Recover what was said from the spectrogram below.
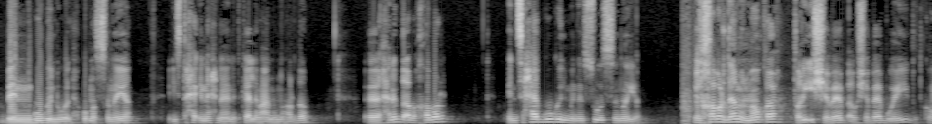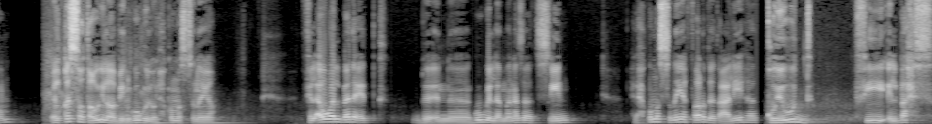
بين جوجل والحكومة الصينية يستحق إن إحنا نتكلم عنه النهاردة. آه، هنبدأ بخبر انسحاب جوجل من السوق الصينية. الخبر ده من موقع طريق الشباب أو Shababway dot com. القصة طويلة بين جوجل والحكومة الصينية. في الأول بدأت بإن جوجل لما نزلت الصين الحكومة الصينية فرضت عليها قيود في البحث.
